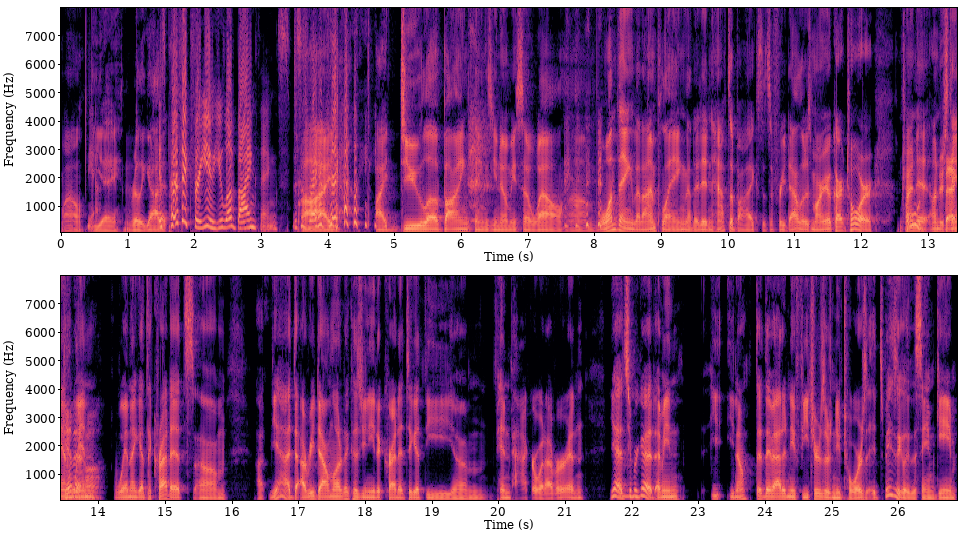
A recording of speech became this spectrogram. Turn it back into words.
wow, Yeah. EA really got It's it. It's perfect for you. You love buying things. This is right up your alley. I do love buying things. You know me so well. Um, one thing that I'm playing that I didn't have to buy because it's a free download is Mario Kart Tour. I'm trying Ooh, to understand in it, when huh? when I get the credits. Um, uh, yeah, I re-downloaded it because you need a credit to get the um, pin pack or whatever, and yeah, it's super good. I mean, y- you know, they- they've added new features. There's new tours. It's basically the same game.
